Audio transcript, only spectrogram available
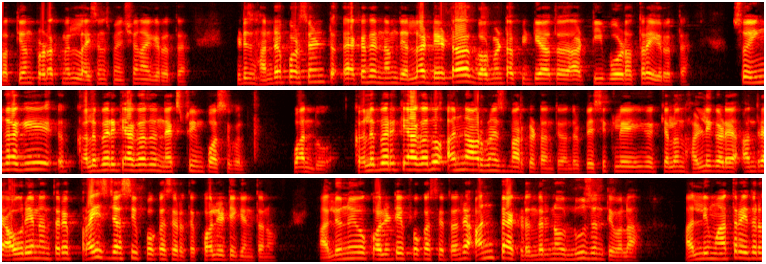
ಪ್ರತಿಯೊಂದು ಪ್ರಾಡಕ್ಟ್ ಮೇಲೆ ಲೈಸೆನ್ಸ್ ಮೆನ್ಷನ್ ಆಗಿರುತ್ತೆ. ಇಟ್ ಇಸ್ ಹಂಡ್ರೆಡ್ ಪರ್ಸೆಂಟ್ ಯಾಕಂದ್ರೆ ನಮ್ದು ಎಲ್ಲ data government of India tea board ಹತ್ರ ಇರುತ್ತೆ. ಸೊ ಹಿಂಗಾಗಿ ಕಲಬೆರಕೆ ಆಗೋದು ನೆಕ್ಸ್ಟ್ ಇಂಪಾಸಿಬಲ್ ಒಂದು, ಕಲಬೆರಕೆ ಆಗೋದು ಅನ್ಆರ್ಗನೈಸ್ ಮಾರ್ಕೆಟ್ ಅಂತೀವಿ ಅಂದ್ರೆ ಬೇಸಿಕ್ಲಿ ಈಗ ಕೆಲವೊಂದು ಹಳ್ಳಿಗಡೆ, ಅಂದ್ರೆ ಅವ್ರೇನಂತಾರೆ ಪ್ರೈಸ್ ಜಾಸ್ತಿ ಫೋಕಸ್ ಇರುತ್ತೆ ಕ್ವಾಲಿಟಿಗಿಂತನೂ ಅಲ್ಲಿನೂ ಕ್ವಾಲಿಟಿ ಫೋಕಸ್ ಇರುತ್ತೆ. ಅಂದ್ರೆ ಅನ್ಪ್ಯಾಕ್ಡ್ ಅಂದ್ರೆ ನಾವು ಲೂಸ್ ಅಂತೀವಲ್ಲ, ಅಲ್ಲಿ ಮಾತ್ರ ಇದರ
